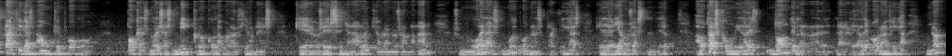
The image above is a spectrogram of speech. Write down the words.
prácticas, aunque poco, pocas, ¿no? esas micro colaboraciones que os he señalado y que ahora nos hablarán, son buenas, muy buenas prácticas que deberíamos extender a otras comunidades donde la, realidad demográfica no,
